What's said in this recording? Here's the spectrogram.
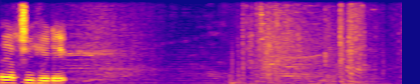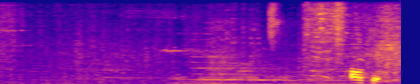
I actually hate it. Okay.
